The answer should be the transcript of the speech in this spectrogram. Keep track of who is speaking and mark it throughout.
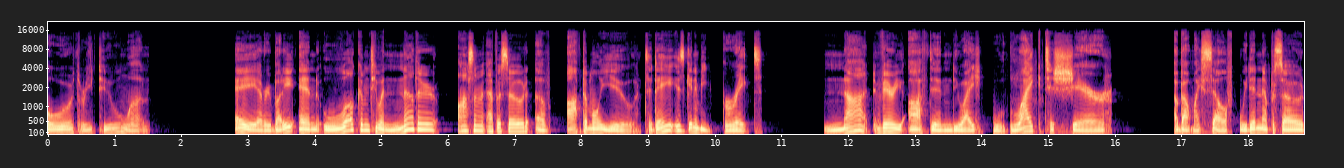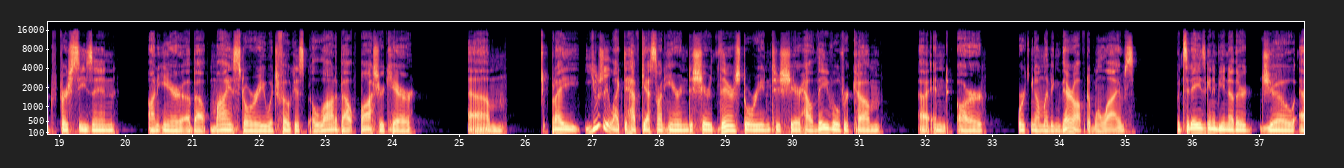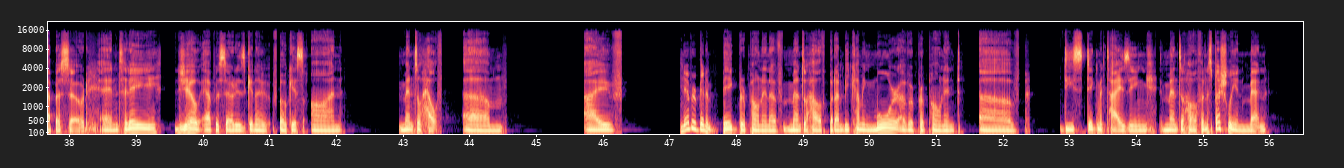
Speaker 1: Four, three, two, one. Hey, everybody, and welcome to another awesome episode of Optimal You. Today is going to be great. Not very often do I like to share about myself. We did an episode first season on here about my story, which focused a lot about foster care. Um, but I usually like to have guests on here and to share their story and to share how they've overcome uh, and are working on living their optimal lives. But today is going to be another Joe episode. And today, Joe episode is going to focus on mental health. Um, I've never been a big proponent of mental health, but I'm becoming more of a proponent of destigmatizing mental health, and especially in men.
